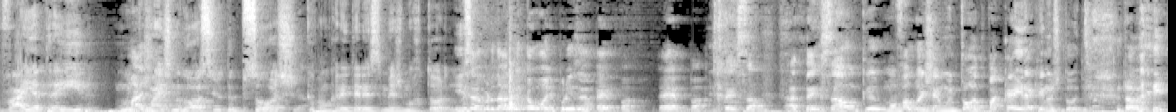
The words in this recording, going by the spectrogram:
vai atrair muito Mais- mais, negócio de pessoas que vão querer ter esse mesmo retorno. Isso né? é verdade. Eu olho, por exemplo, epa, epa, atenção, atenção que o meu valuation é muito alto para cair aqui no estúdio, tá bem?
